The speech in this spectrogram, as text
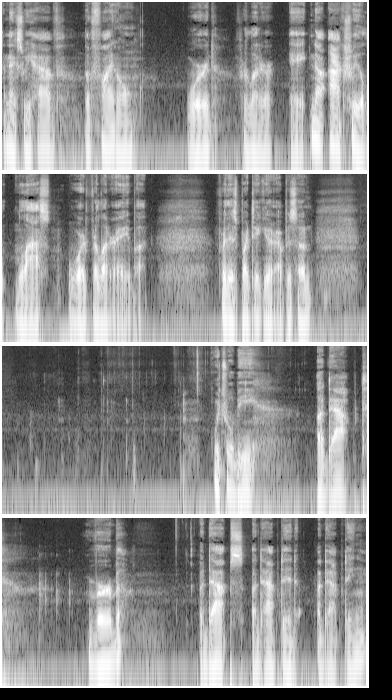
And next, we have the final word for letter A. Not actually the last word for letter A, but for this particular episode, which will be adapt. Verb adapts, adapted, adapting.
